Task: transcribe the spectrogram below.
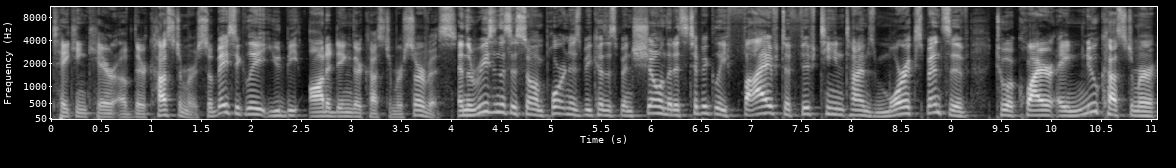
taking care of their customers. So basically, you'd be auditing their customer service. And the reason this is so important is because it's been shown that it's typically five to 15 times more expensive to acquire a new customer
